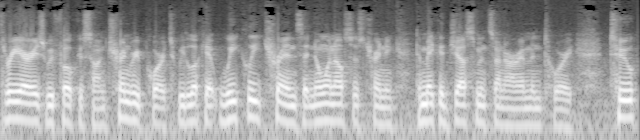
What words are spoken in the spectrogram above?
Three areas we focus on: trend reports. We look at weekly trends that no one else is trending to make adjustments on our inventory. Two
